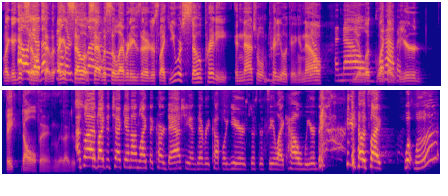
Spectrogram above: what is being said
Like I get Oh, so yeah, upset. With, I get so upset like, with celebrities that are just like, "You were so pretty and natural and pretty mm-hmm. looking, and now Yep. And now you look like happened? a weird fake doll thing." That I just That's why I'd like to check in on like the Kardashians every couple years just to see like how weird they you know, it's like what what?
